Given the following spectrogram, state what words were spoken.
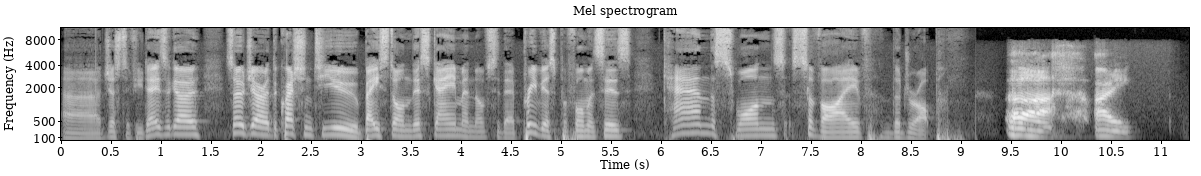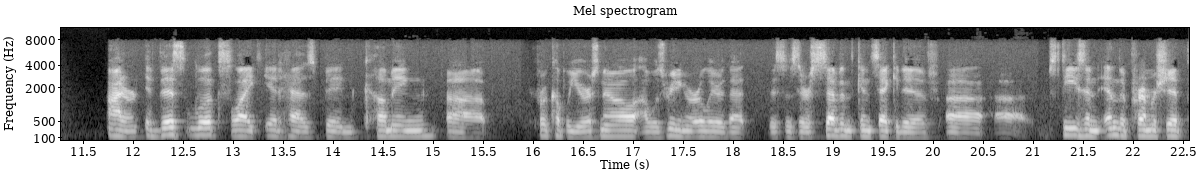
Uh, just a few days ago. So, Jared, the question to you, based on this game and obviously their previous performances, can the Swans survive the drop? Uh, I, I don't. This looks like it has been coming uh, for a couple years now, I was reading earlier that this is their seventh consecutive uh, uh, season in the Premiership,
